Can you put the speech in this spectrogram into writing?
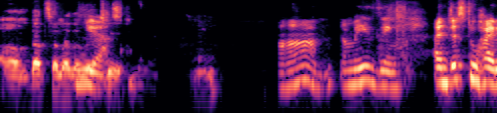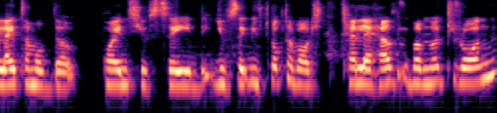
Um, that's another way yes. too. Mm-hmm. Ah, amazing! And just to highlight some of the points you've said, you've said you've talked about telehealth, if I'm not wrong.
